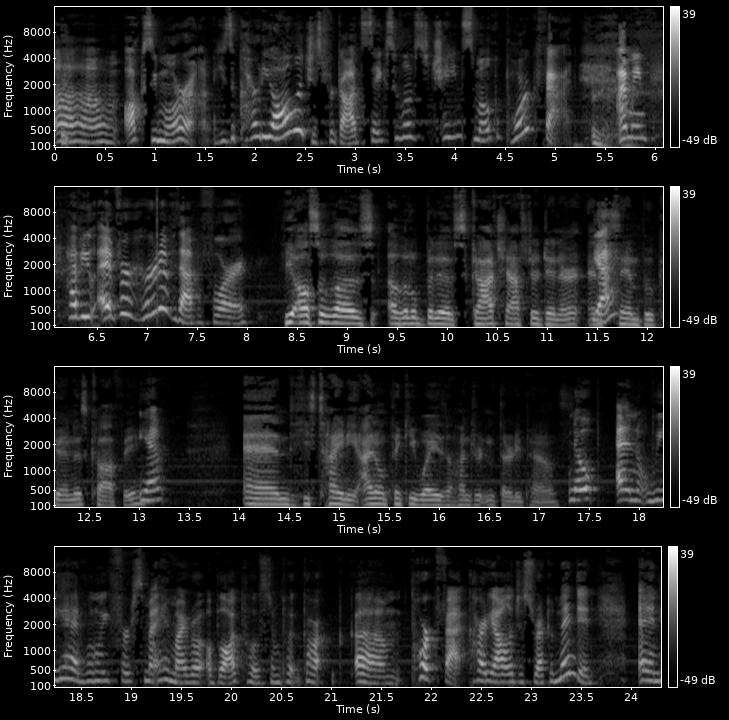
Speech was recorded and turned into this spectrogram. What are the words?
um, oxymoron. He's a cardiologist, for God's sakes, who loves to chain smoke pork fat. I mean, have you ever heard of that before? He also loves a little bit of scotch after dinner and Yeah. sambuca in his coffee. Yep. And he's tiny. I don't think he weighs 130 pounds. Nope. And we had when we first met him, I wrote a blog post and put car- um, pork fat cardiologist recommended, and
